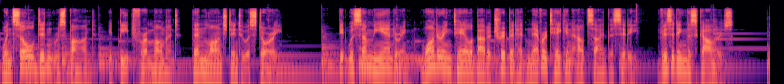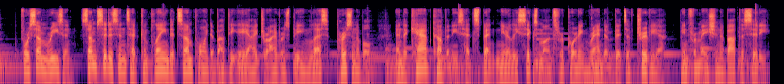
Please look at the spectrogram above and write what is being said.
When Sol didn't respond, it beeped for a moment, then launched into a story. It was some meandering, wandering tale about a trip it had never taken outside the city, visiting the scholars. For some reason, some citizens had complained at some point about the AI drivers being less personable, and the cab companies had spent nearly six months recording random bits of trivia, information about the city,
